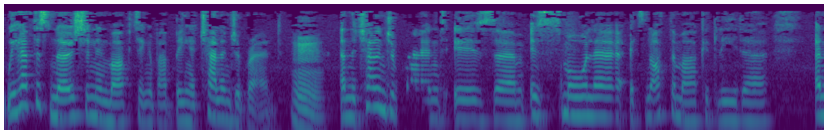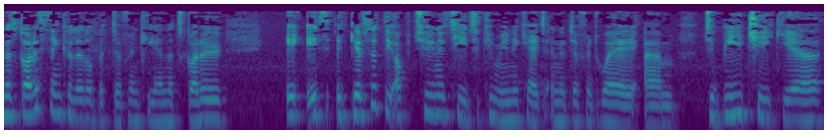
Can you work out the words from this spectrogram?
we have this notion in marketing about being a challenger brand, mm. and the challenger brand is um, is smaller. It's not the market leader, and it's got to think a little bit differently, and it's got to. It, it, it gives it the opportunity to communicate in a different way, um, to be cheekier,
